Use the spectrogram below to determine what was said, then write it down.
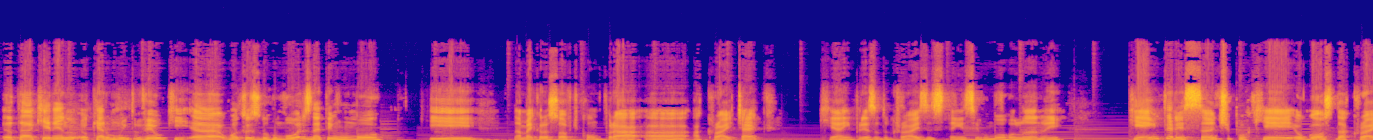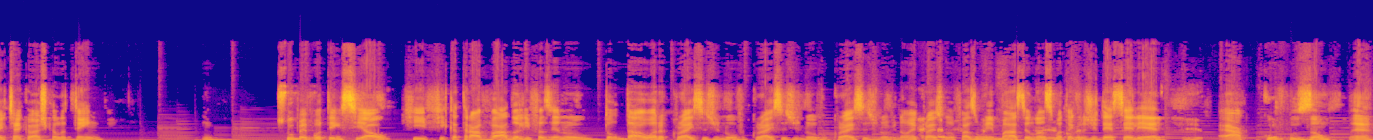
Eu tava querendo, eu quero muito ver o que. Uh, alguma coisa dos rumores, né? Tem um rumor que na Microsoft comprar a, a Crytek, que é a empresa do Crysis, tem esse rumor rolando aí. Que é interessante porque eu gosto da Crytek, eu acho que ela tem super potencial que fica travado ali fazendo toda hora Crisis de novo, Crisis de novo, Crisis de novo. Não é Crisis de novo, faz um remaster, lança uma tecnologia de DSLL. É a confusão, é.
